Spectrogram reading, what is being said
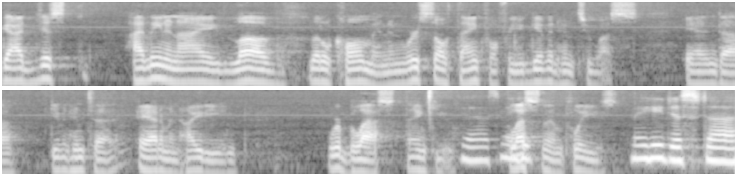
God, just Eileen and I love little Coleman, and we're so thankful for you giving him to us and uh, giving him to Adam and Heidi. And we're blessed. Thank you. Yes. Bless he, them, please. May He just uh,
